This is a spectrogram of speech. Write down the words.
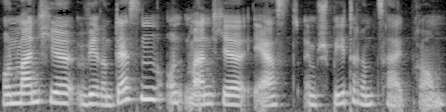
Und manche währenddessen und manche erst im späteren Zeitraum.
